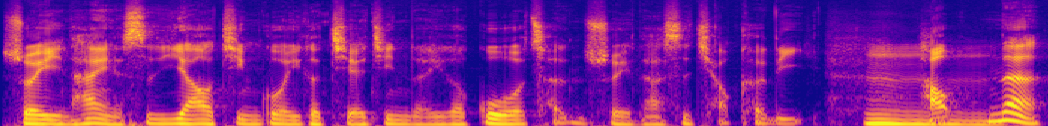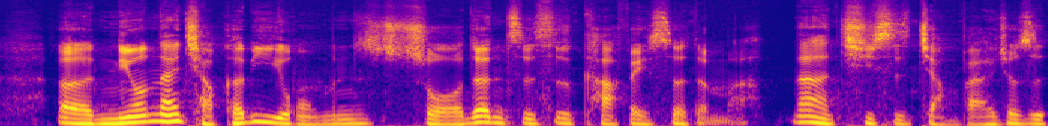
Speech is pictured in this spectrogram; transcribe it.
所以它也是要经过一个结晶的一个过程，所以它是巧克力。嗯，好，那呃，牛奶巧克力我们所认知是咖啡色的嘛？那其实讲白了就是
